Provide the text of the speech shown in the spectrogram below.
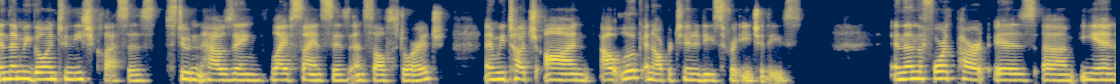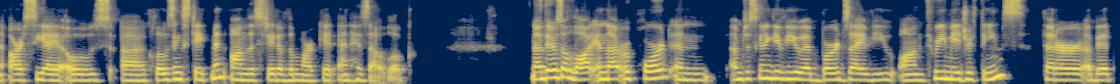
And then we go into niche classes, student housing, life sciences, and self storage. And we touch on outlook and opportunities for each of these. And then the fourth part is um, Ian, our CIO's uh, closing statement on the state of the market and his outlook. Now, there's a lot in that report, and I'm just going to give you a bird's eye view on three major themes that are a bit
